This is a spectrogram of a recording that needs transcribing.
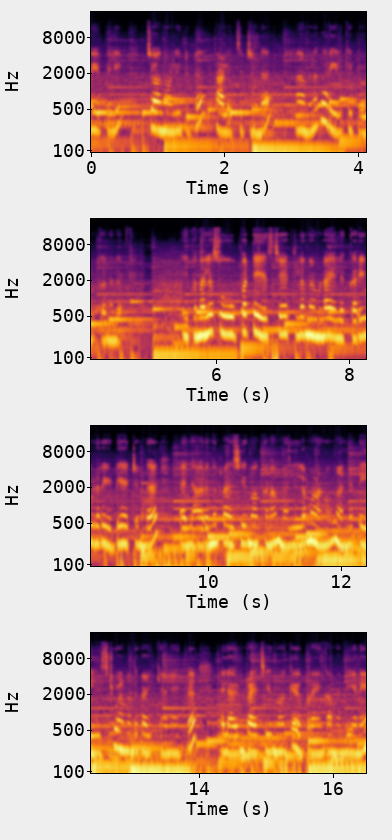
വേപ്പിലയും ചുവന്നുള്ളി ഇട്ടിട്ട് താളിച്ചിട്ടുണ്ട്. നമ്മൾ കറിയിലേക്ക് ഇട്ട് കൊടുക്കുന്നുണ്ട്. ഇപ്പം നല്ല സൂപ്പർ ടേസ്റ്റി ആയിട്ടുള്ള നമ്മുടെ ഇലക്കറി ഇവിടെ റെഡി ആയിട്ടുണ്ട്. എല്ലാവരും ഒന്ന് ട്രൈ ചെയ്ത് നോക്കണം. നല്ല മണവും നല്ല ടേസ്റ്റുമാണ് അത് കഴിക്കാനായിട്ട്. എല്ലാവരും ട്രൈ ചെയ്ത് നോക്കി അഭിപ്രായം കമന്റ് ചെയ്യണേ.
